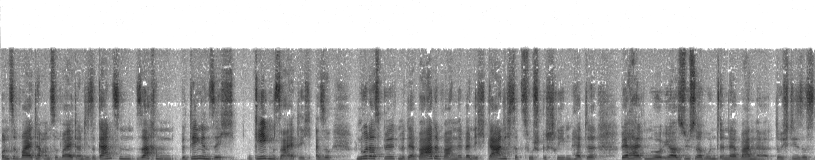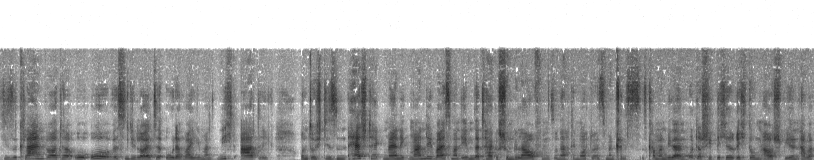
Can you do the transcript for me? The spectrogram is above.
und so weiter und so weiter. Und diese ganzen Sachen bedingen sich gegenseitig. Also nur das Bild mit der Badewanne, wenn ich gar nichts dazu geschrieben hätte, wäre halt nur, ja, süßer Hund in der Wanne. Durch dieses, diese kleinen Wörter, oh, oh, wissen die Leute, oh, da war jemand nicht artig. Und durch diesen Hashtag Manic Monday weiß man eben, der Tag ist schon gelaufen, so nach dem Motto. Also man kann, das kann man wieder in unterschiedliche Richtungen ausspielen, aber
